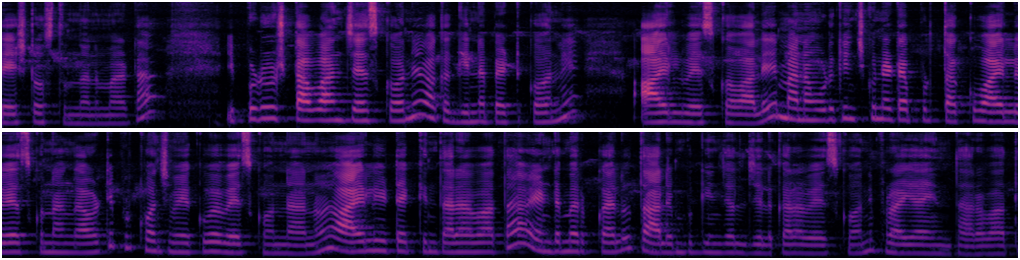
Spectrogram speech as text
టేస్ట్ వస్తుందన్నమాట. ఇప్పుడు స్టవ్ ఆన్ చేసుకొని ఒక గిన్నె పెట్టుకొని ఆయిల్ వేసుకోవాలి. మనం ఉడికించుకునేటప్పుడు తక్కువ ఆయిల్ వేసుకున్నాం కాబట్టి ఇప్పుడు కొంచెం ఎక్కువ వేసుకున్నాను. ఆయిల్ హీట్ ఎక్కిన తర్వాత ఎండుమిరపకాయలు తాలింపు గింజలు జీలకర్ర వేసుకొని ఫ్రై అయిన తర్వాత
